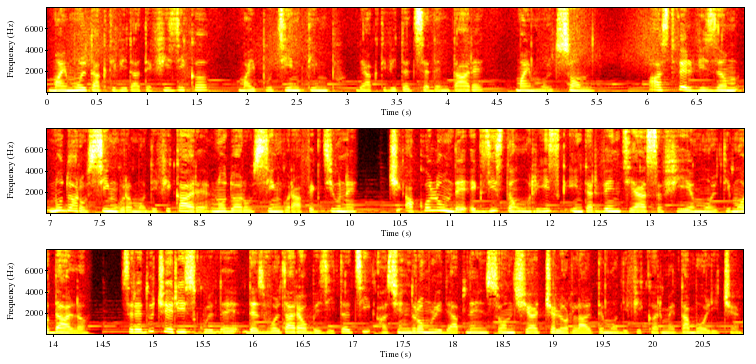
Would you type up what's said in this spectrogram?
mai multă activitate fizică, mai puțin timp de activități sedentare, mai mult somn. Astfel vizăm nu doar o singură modificare, nu doar o singură afecțiune, ci acolo unde există un risc, intervenția să fie multimodală. Se reduce riscul de dezvoltare a obezității, a sindromului de apnee în somn și a celorlalte modificări metabolice.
